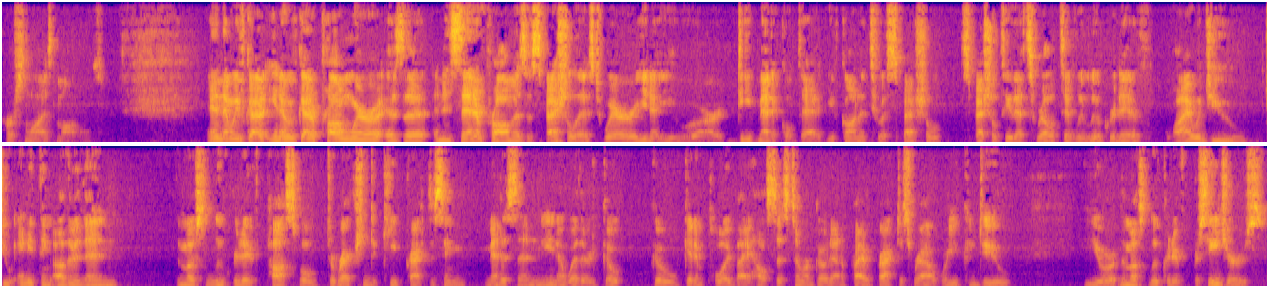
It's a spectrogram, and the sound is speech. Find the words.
personalized models. And then we've got, you know, we've got a problem where, as a, an incentive problem as a specialist, where you know you are deep medical debt, you've gone into a special specialty that's relatively lucrative. Why would you do anything other than the most lucrative possible direction to keep practicing medicine? You know, whether go go get employed by a health system or go down a private practice route where you can do your the most lucrative procedures.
